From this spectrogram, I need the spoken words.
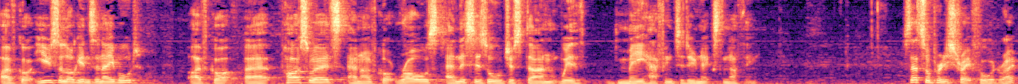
I've got user logins enabled, I've got uh, passwords, and I've got roles, and this is all just done with me having to do next to nothing. So that's all pretty straightforward, right?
